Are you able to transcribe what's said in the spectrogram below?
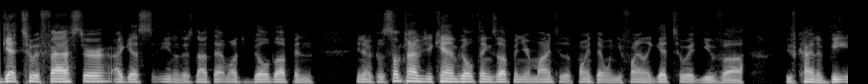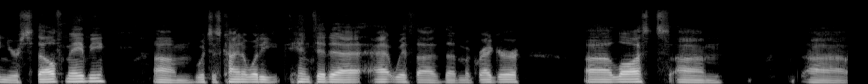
get to it faster. I guess you know there's not that much build up and you know because sometimes you can build things up in your mind to the point that when you finally get to it, you've uh, you've kind of beaten yourself maybe um, which is kind of what he hinted at, at with uh, the McGregor uh, loss. Um, uh,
